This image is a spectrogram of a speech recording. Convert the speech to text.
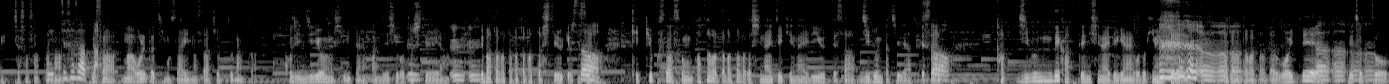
めっちゃ刺さっためっなちゃ刺さった。でさまあ俺たちもさ今さちょっとなんか個人事業主みたいな感じで仕事してるやん。うんうんでバタバタバタバタしてるけどさそ結局さそのバタバタバタバタしないといけない理由ってさ自分たちであってさそか自分で勝手にしないといけないことを決めうて うんうんうん。バタバタバタバタ動いて、うんうんうんうん。でちょっと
